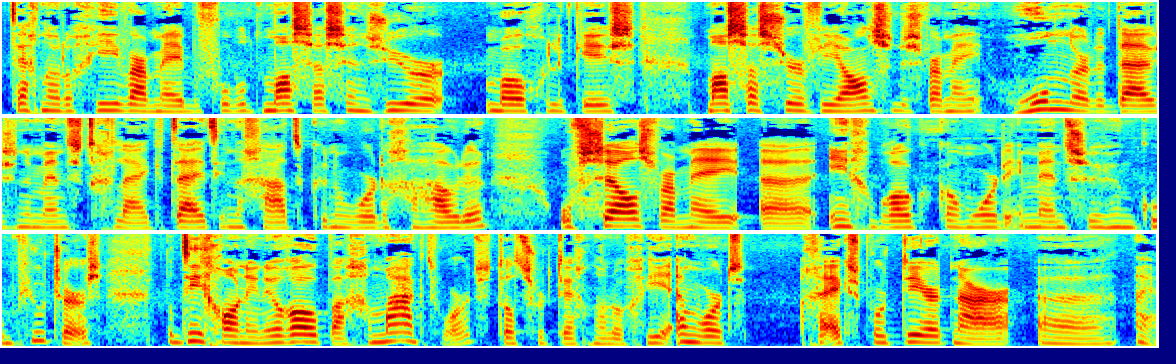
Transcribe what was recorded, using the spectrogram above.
technologie waarmee bijvoorbeeld massacensuur mogelijk is, massasurveillance, dus waarmee honderden duizenden mensen tegelijkertijd in de gaten kunnen worden gehouden, of zelfs waarmee uh, ingebroken kan worden in mensen hun computers, dat die gewoon in Europa gemaakt wordt, dat soort technologie, en wordt geëxporteerd naar uh, nou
